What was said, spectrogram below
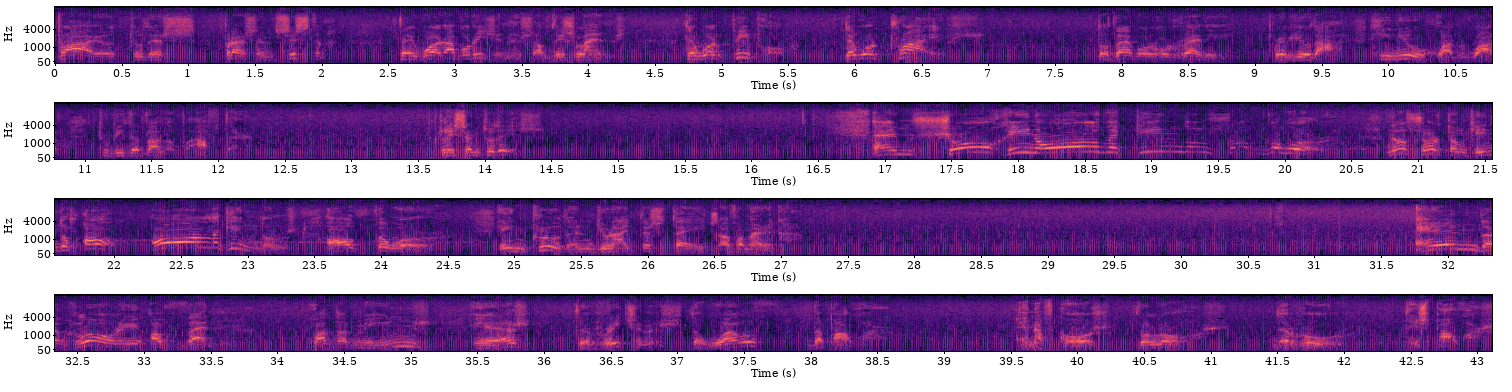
prior to this present system. They were aborigines of these lands. They were people. They were tribes. The devil already previewed that. He knew what was to be developed after. Listen to this. And show him all the kingdoms of the world not certain kingdoms, all, all the kingdoms of the world, including the United States of America. The glory of them. What that means is the richness, the wealth, the power. And of course, the laws, the rule, these powers.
